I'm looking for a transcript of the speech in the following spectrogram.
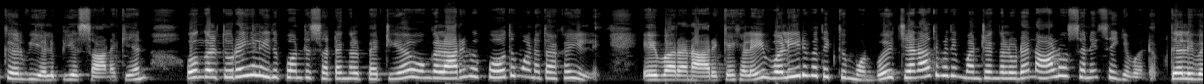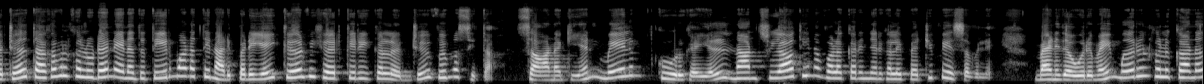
கேள்வி எழுப்பிய சாணக்கியன் உங்கள் துறையில் இது போன்ற சட்டங்கள் பற்றிய உங்கள் அறிவு போதுமானதாக இல்லை. இவ்வாறான அறிக்கைகளை வெளியிடுவதற்கு முன்பு ஜனாதிபதி மன்றங்களுடன் ஆலோசனை செய்ய வேண்டும். தெளிவற்ற தகவல்களுடன் எனது தீர்மானத்தின் அடிப்படையை கேள்வி கேட்கிறீர்கள் என்று விமர்சித்தார். சாணக்கியன் மேலும் கூறுகையில் நான் சுயாதீன வழக்கறிஞர்களை பற்றி பேசவில்லை. மனித உரிமை மீறல்களுக்கான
